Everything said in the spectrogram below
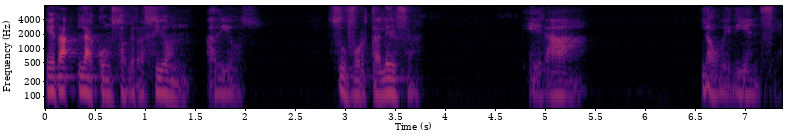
era la consagración a Dios. Su fortaleza era la obediencia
